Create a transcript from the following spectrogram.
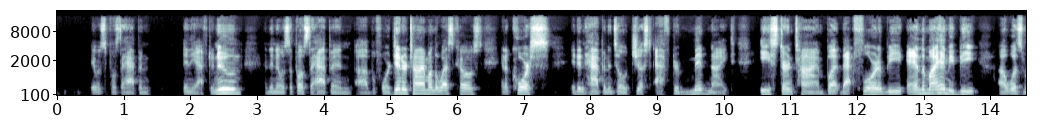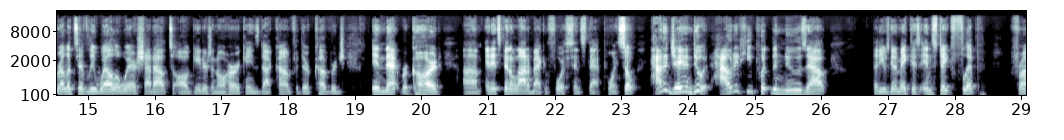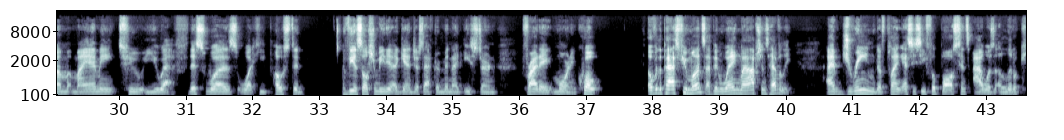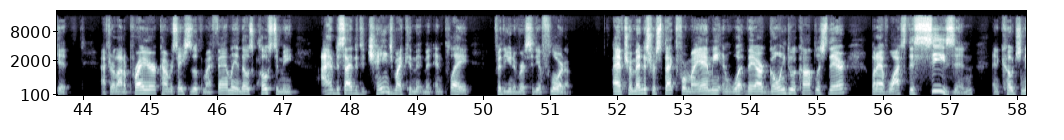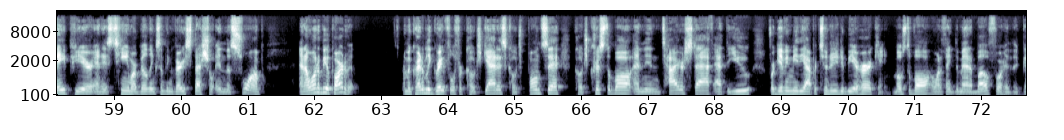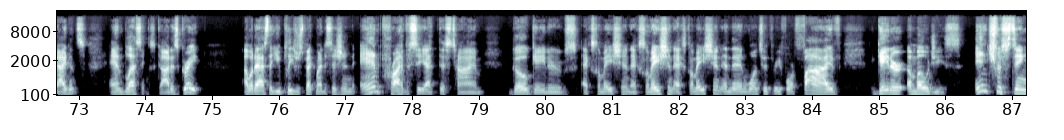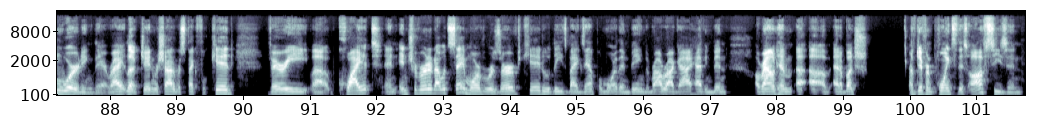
It was supposed to happen in the afternoon, and then it was supposed to happen uh, before dinner time on the West Coast. And of course, it didn't happen until just after midnight Eastern time. But that Florida beat and the Miami beat uh, was relatively well aware. Shout out to all Gators and all Hurricanes.com for their coverage in that regard. Um, and it's been a lot of back and forth since that point. So, how did Jaden do it? How did he put the news out that he was going to make this in state flip from Miami to UF. This was what he posted via social media again just after midnight Eastern Friday morning. Quote, over the past few months, I've been weighing my options heavily. I have dreamed of playing SEC football since I was a little kid. After a lot of prayer, conversations with my family, and those close to me, I have decided to change my commitment and play for the University of Florida. I have tremendous respect for Miami and what they are going to accomplish there, but I have watched this season and Coach Napier and his team are building something very special in the swamp, and I want to be a part of it. I'm incredibly grateful for Coach Gattis, Coach Ponce, Coach Cristobal, and the entire staff at the U for giving me the opportunity to be a Hurricane. Most of all, I want to thank the man above for the guidance and blessings. God is great. I would ask that you please respect my decision and privacy at this time. Go Gators! Exclamation, exclamation, exclamation, and then one, two, three, four, five Gator emojis interesting wording there, right? Look, Jaden Rashad, a respectful kid, very uh, quiet and introverted, I would say, more of a reserved kid who leads by example more than being the rah rah guy, having been around him uh, uh, at a bunch of different points this offseason.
